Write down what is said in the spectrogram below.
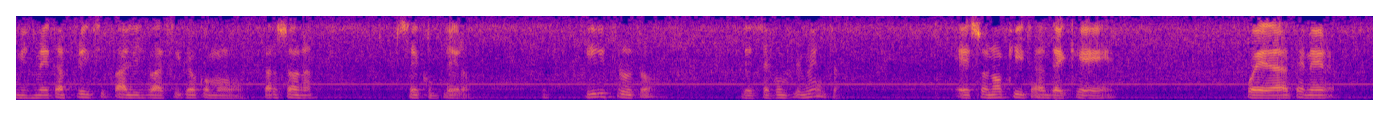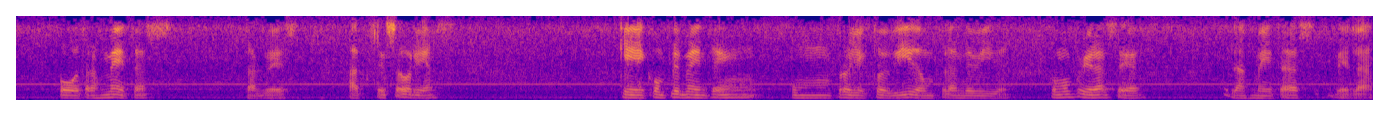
mis metas principales básicas como persona se cumplieron. Y disfruto de ese cumplimiento. Eso no quita de que pueda tener otras metas, tal vez accesorias, que complementen un proyecto de vida, un plan de vida, como pudiera ser las metas de las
